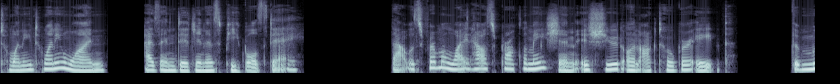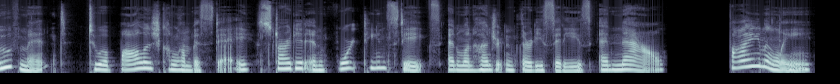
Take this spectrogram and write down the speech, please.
2021 as Indigenous Peoples Day. That was from a White House proclamation issued on October 8th. The movement to abolish Columbus Day started in 14 states and 130 cities, and now, finally,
